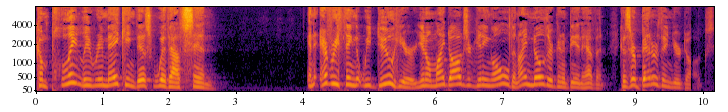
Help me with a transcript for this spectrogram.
completely remaking this without sin. And everything that we do here, you know, my dogs are getting old, and I know they're going to be in heaven because they're better than your dogs.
